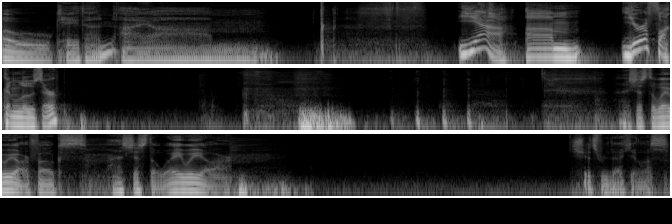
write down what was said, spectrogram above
Okay, then I um yeah, um you're a fucking loser. That's just the way we are, folks. That's just the way we are. Shit's ridiculous.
